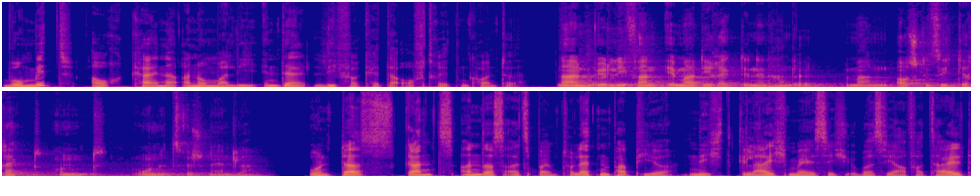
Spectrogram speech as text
womit auch keine Anomalie in der Lieferkette auftreten konnte. Nein, wir liefern immer direkt in den Handel. Machen ausschließlich direkt und ohne Zwischenhändler. Und das ganz anders als beim Toilettenpapier, nicht gleichmäßig übers Jahr verteilt,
